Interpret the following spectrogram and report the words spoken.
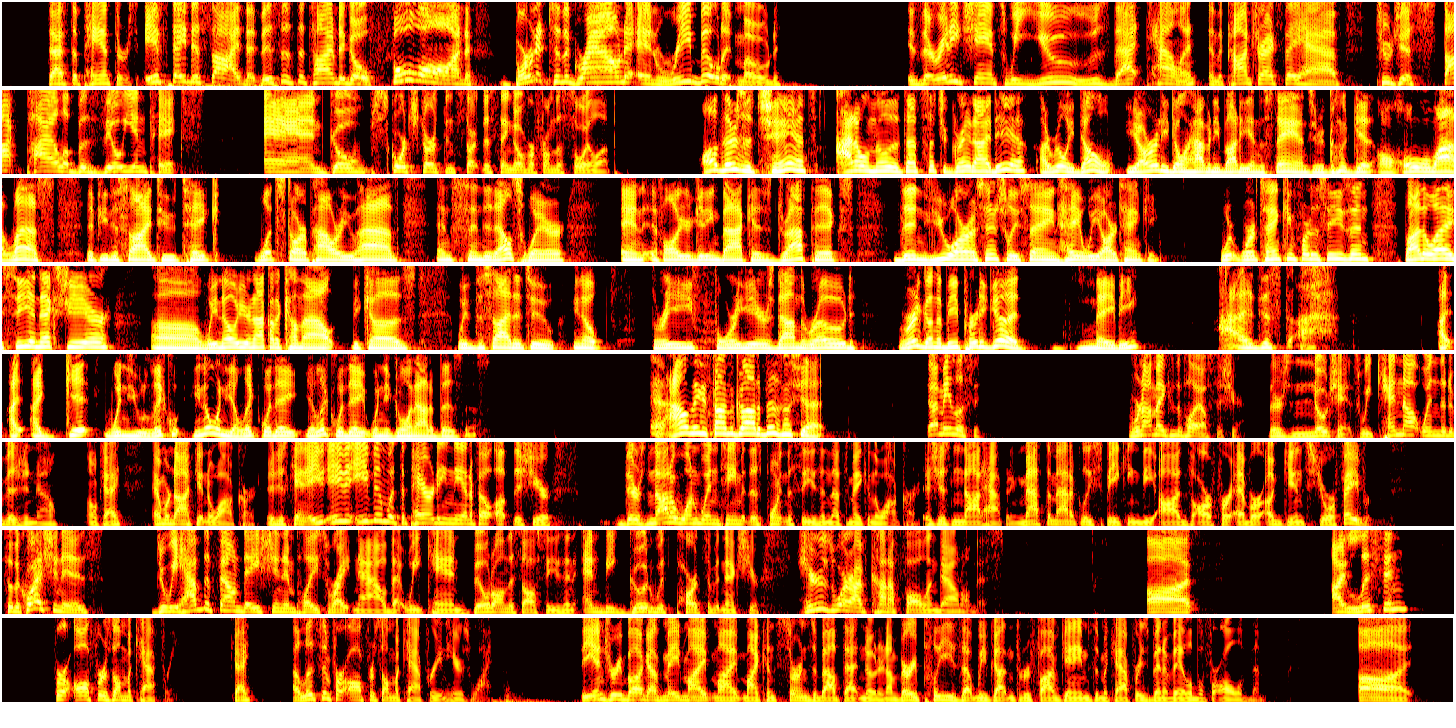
that the Panthers, if they decide that this is the time to go full on, burn it to the ground and rebuild it mode, is there any chance we use that talent and the contracts they have to just stockpile a bazillion picks and go scorched earth and start this thing over from the soil up? Oh, there's a chance. I don't know that that's such a great idea. I really don't. You already don't have anybody in the stands. You're going to get a whole lot less if you decide to take what star power you have and send it elsewhere. And if all you're getting back is draft picks, then you are essentially saying, hey, we are tanking. We're, we're tanking for the season. By the way, see you next year. Uh, we know you're not going to come out because we've decided to, you know, three, four years down the road, we're going to be pretty good. Maybe. I just, uh, I, I, I get when you liquid, you know, when you liquidate, you liquidate when you're going out of business. And I don't think it's time to go out of business yet. I mean, listen, we're not making the playoffs this year. There's no chance. We cannot win the division now. Okay. And we're not getting a wild card. It just can't. Even with the parity in the NFL up this year, there's not a one win team at this point in the season that's making the wild card. It's just not happening. Mathematically speaking, the odds are forever against your favor. So the question is do we have the foundation in place right now that we can build on this offseason and be good with parts of it next year? Here's where I've kind of fallen down on this. Uh, I listen for offers on McCaffrey. Okay. I listen for offers on McCaffrey, and here's why. The injury bug, I've made my my my concerns about that noted. I'm very pleased that we've gotten through five games and McCaffrey's been available for all of them. Uh,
